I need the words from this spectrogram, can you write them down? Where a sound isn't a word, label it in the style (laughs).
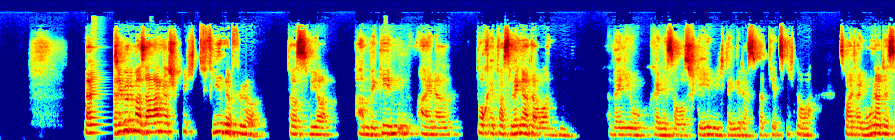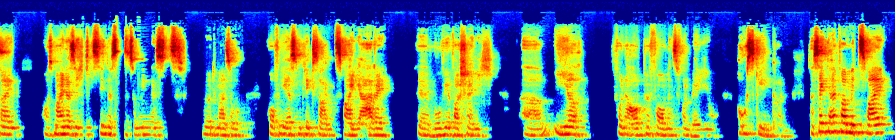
Also ich würde mal sagen, es spricht viel dafür, dass wir am Beginn einer doch etwas länger dauernden Value-Renaissance stehen. Ich denke, das wird jetzt nicht nur zwei, drei Monate sein. Aus meiner Sicht sind es zumindest, würde man so auf den ersten Blick sagen, zwei Jahre, äh, wo wir wahrscheinlich äh, eher von der Outperformance von Value ausgehen können. Das hängt einfach mit zwei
